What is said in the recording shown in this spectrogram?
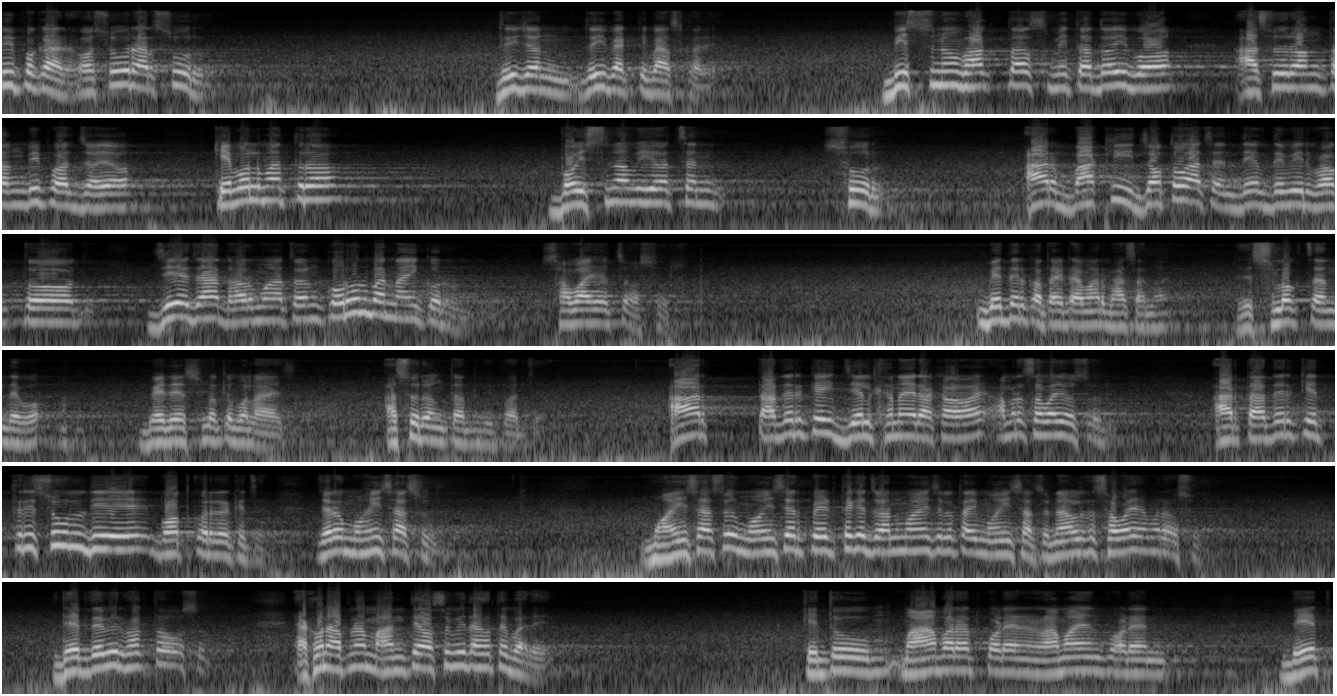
দুই প্রকার, অসুর আর সুর। দুইজন, দুই ব্যক্তি বাস করে। বিষ্ণু ভক্ত স্মিত দৈব আসুরং তং বিপর্যয়। কেবলমাত্র বৈষ্ণবী হচ্ছেন সুর। আর বাকি যত আছেন দেব দেবীর ভক্ত, যে যা ধর্ম আচরণ করুন বা নাই করুন, সবাই হচ্ছে অসুর। বেদের কথা, এটা আমার ভাষা নয়। যে শ্লোক চান দেব। বেদের শ্লোকে বলা হয়েছে, আসুরং তদ বিপর্যয়। আর তাদেরকেই জেলখানায় রাখা হয়, আমরা সবাই অসুর। আর তাদেরকে ত্রিশূল দিয়ে বধ করে রেখেছে যেরকম মহিষাসুর। মহিষাসুর মহিষের পেট থেকে জন্ম হয়েছিল, তাই মহিষাসুর, নাহলে তো সবাই আমরা অসুর। দেবদেবীর ভক্ত অসুর। এখন আপনার মানতে অসুবিধা হতে পারে। কিন্তু মহাভারত পড়েন, রামায়ণ পড়েন biết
